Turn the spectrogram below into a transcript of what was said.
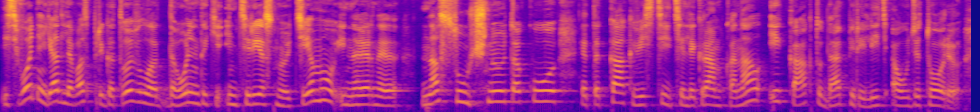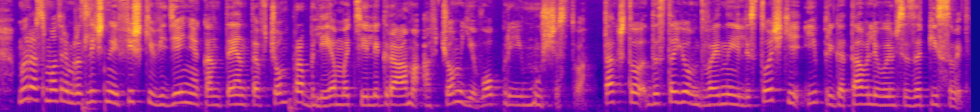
И сегодня я для вас приготовила довольно-таки интересную тему и, наверное, насущную такую. Это как вести телеграм-канал и как туда перелить аудиторию. Мы рассмотрим различные фишки ведения контента, в чем проблема телеграма, а в чем его преимущество. Так что достаем двойные листочки и приготавливаемся записывать.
